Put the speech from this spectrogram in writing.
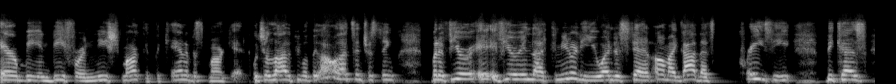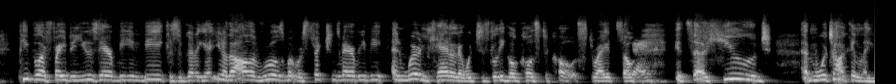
Airbnb for a niche market, the cannabis market, which a lot of people think, oh, that's interesting. But if you're if you're in that community, you understand. Oh my God, that's crazy because people are afraid to use Airbnb because they're going to get, you know, the all the rules about restrictions of Airbnb. And we're in Canada, which is legal coast to coast, right? So okay. it's a huge, I mean, we're talking like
